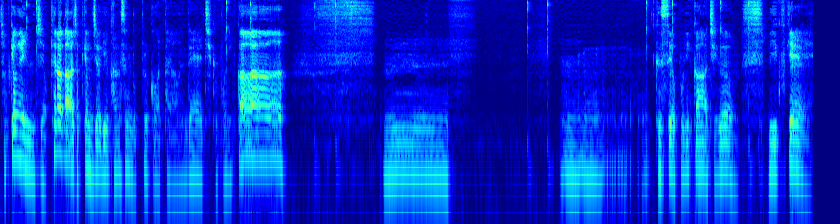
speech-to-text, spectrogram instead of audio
접경에 있는 지역, 캐나다 접경 지역일 가능성이 높을 것 같아요. 근데 지금 보니까 음, 음, 글쎄요, 보니까 지금 미국의,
